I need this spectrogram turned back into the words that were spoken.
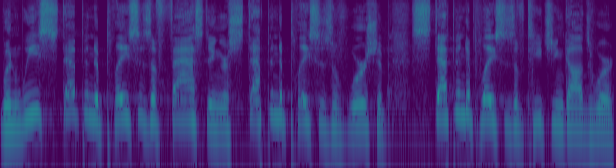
When we step into places of fasting or step into places of worship, step into places of teaching God's word,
